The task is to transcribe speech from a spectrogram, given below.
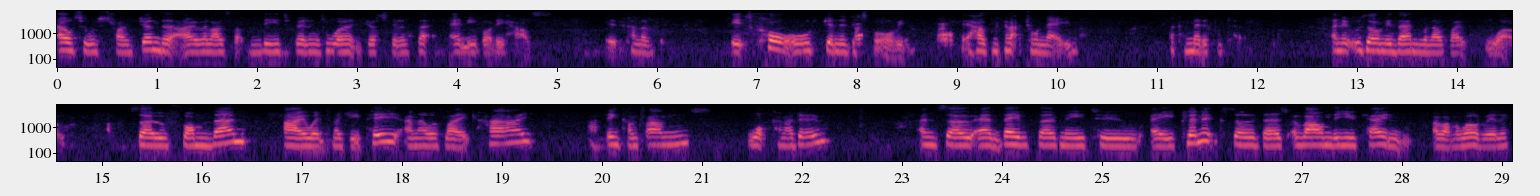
else who was transgender that I realized that these feelings weren't just feelings that anybody has. It's kind of, it's called gender dysphoria. It has like an actual name, like a medical term. And it was only then when I was like, whoa. So from then, I went to my GP and I was like, hi, I think I'm trans. What can I do? And so um, they referred me to a clinic. So there's around the UK and around the world, really,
